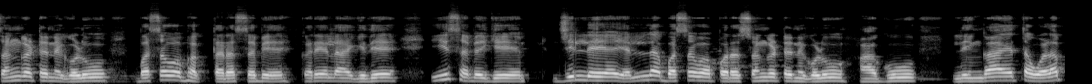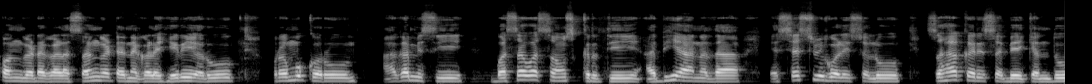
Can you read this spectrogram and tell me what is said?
ಸಂಘಟನೆಗಳು, ಬಸವ ಭಕ್ತರ ಸಭೆ ಕರೆಯಲಾಗಿದೆ. ಈ ಸಭೆಗೆ ಜಿಲ್ಲೆಯ ಎಲ್ಲ ಬಸವಪರ ಸಂಘಟನೆಗಳು ಹಾಗೂ ಲಿಂಗಾಯತ ಒಳಪಂಗಡಗಳ ಸಂಘಟನೆಗಳ ಹಿರಿಯರು, ಪ್ರಮುಖರು ಆಗಮಿಸಿ ಬಸವ ಸಂಸ್ಕೃತಿ ಅಭಿಯಾನದ ಯಶಸ್ವಿಗೊಳಿಸಲು ಸಹಕರಿಸಬೇಕೆಂದು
